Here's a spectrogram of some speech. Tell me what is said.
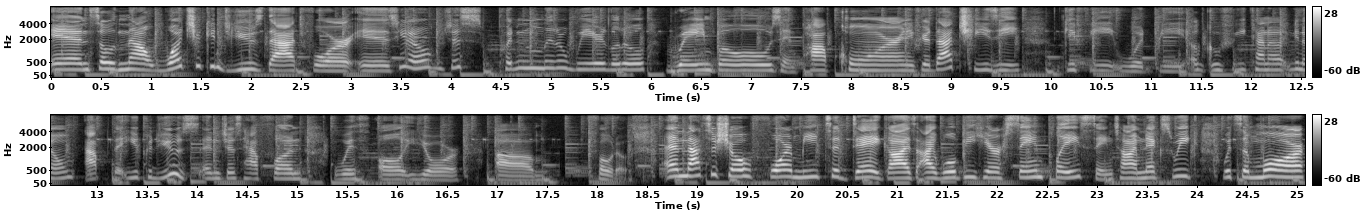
And so now what you can use that for is, you know, just putting little weird little rainbows and popcorn. If you're that cheesy, Giphy would be a goofy kind of, you know, app that you could use and just have fun with all your um photos. And that's the show for me today, guys. I will be here same place, same time next week with some more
